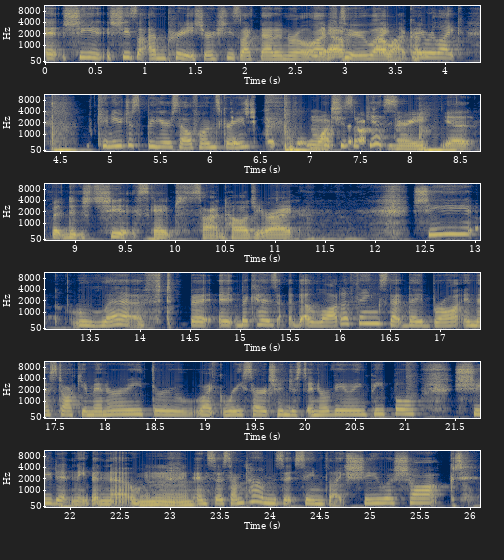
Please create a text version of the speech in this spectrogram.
It, she she's. I'm pretty sure she's like that in real life Yeah, too. I Like, like they her. were like, "Can you just be yourself on screen?" Didn't watch She's like, "Yes." yet, but did, she escaped Scientology, right? She left, but it, because a lot of things that they brought in this documentary through like research and just interviewing people, she didn't even know. Mm. And so sometimes it seemed like she was shocked.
